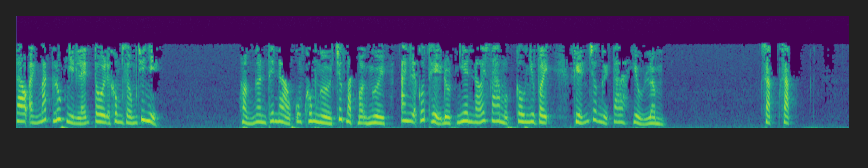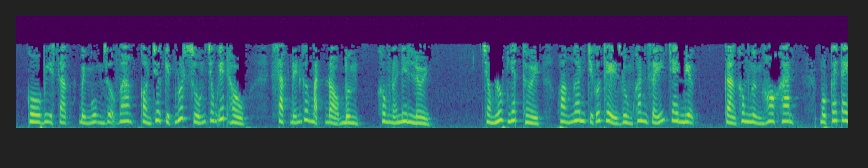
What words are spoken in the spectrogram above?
sao ánh mắt lúc nhìn lén tôi lại không giống chứ nhỉ? Hoàng Ngân thế nào cũng không ngờ trước mặt mọi người anh lại có thể đột nhiên nói ra một câu như vậy, khiến cho người ta hiểu lầm. Sặc sặc. Cô bị sặc bởi ngụm rượu vang còn chưa kịp nuốt xuống trong yết hầu, sặc đến gương mặt đỏ bừng, không nói nên lời. Trong lúc nhất thời, Hoàng Ngân chỉ có thể dùng khăn giấy che miệng, càng không ngừng ho khan, một cái tay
